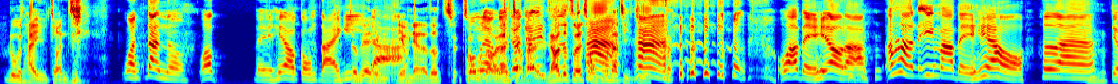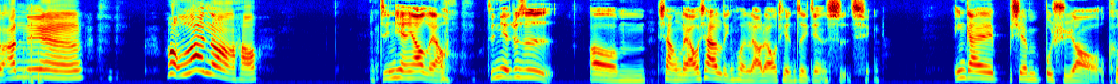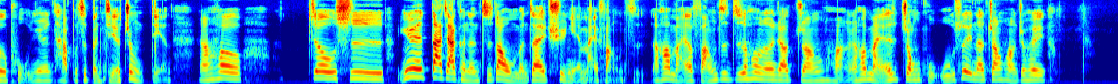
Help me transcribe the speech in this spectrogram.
录台语专辑。完蛋了，我没要讲台语就变你们你们两个都从头到尾在讲台语，然后就只会重复那几句。我袂晓啦，啊，你嘛没要，好啊，就安尼啊，好烂哦，好。今天要聊，今天就是嗯，想聊一下灵魂聊聊天这件事情。应该先不需要科普，因为它不是本节的重点。然后就是因为大家可能知道我们在去年买房子，然后买了房子之后呢，就要装潢，然后买的是中古屋，所以呢，装潢就会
